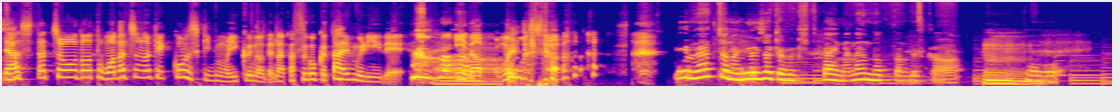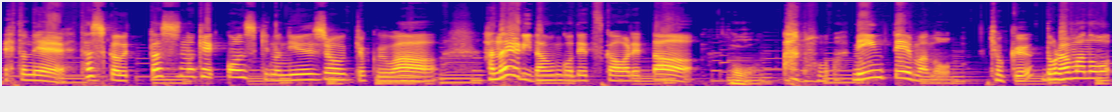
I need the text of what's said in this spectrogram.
で明日ちょうど友達の結婚式にも行くので、なんかすごくタイムリーで いいなと思いました。えでも、なっちゃんの入場曲聞きたいな。何だったんですか？うん。えっとね、確か私の結婚式の入場曲は「花より団子で使われたあのメインテーマの曲？ドラマの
